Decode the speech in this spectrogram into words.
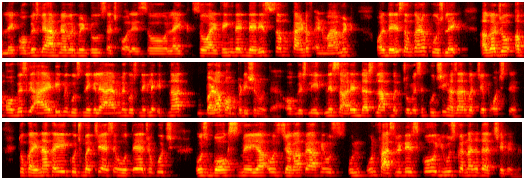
like obviously i have never been to such college. So like so i think that there is some kind of environment or there is some kind of push, like, अगर जो अब ऑब्वियसली आईआईटी में घुसने के लिए आईएम में घुसने के लिए इतना बड़ा कंपटीशन होता है ऑब्वियसली इतने सारे दस लाख बच्चों में से कुछ ही हज़ार बच्चे पहुँचते हैं। तो कहीं ना कहीं कुछ बच्चे ऐसे होते हैं जो कुछ उस बॉक्स में या उस जगह पे आके उस, उन उन फैसिलिटीज़ को यूज़ करना चाहते हैं अच्छे वे में।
